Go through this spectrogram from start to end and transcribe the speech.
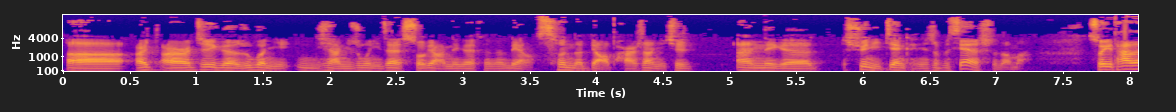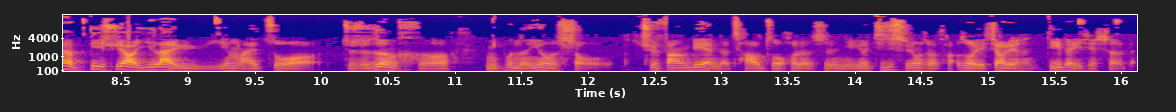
呃，而而这个如果你你想，如果你在手表那个可能两寸的表盘上，你去按那个虚拟键肯定是不现实的嘛。所以它的必须要依赖于语音来做，就是任何你不能用手去方便的操作，或者是你又即使用手操作也效率很低的一些设备。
